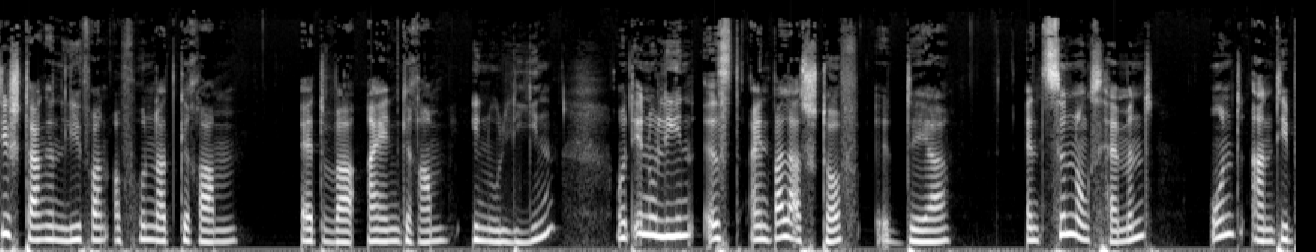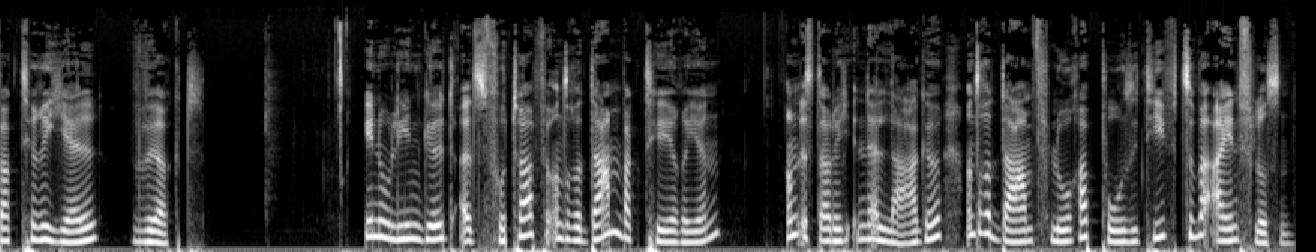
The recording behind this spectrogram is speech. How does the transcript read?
Die Stangen liefern auf 100 Gramm etwa 1 Gramm Inulin und Inulin ist ein Ballaststoff, der entzündungshemmend und antibakteriell wirkt. Inulin gilt als Futter für unsere Darmbakterien und ist dadurch in der Lage, unsere Darmflora positiv zu beeinflussen.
